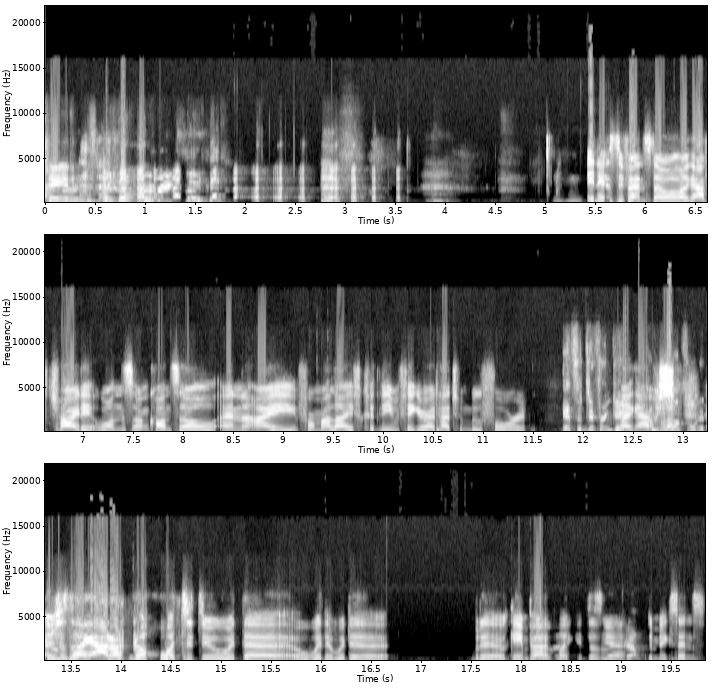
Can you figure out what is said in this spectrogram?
shade. I'm very, I'm very excited. in his defense, though, like I've tried it once on console, and I, for my life, couldn't even figure out how to move forward. It's a different game. Like I was, console, I was it's just like I don't know what to do with the with with the with a gamepad. Like it doesn't Yeah. it make sense.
